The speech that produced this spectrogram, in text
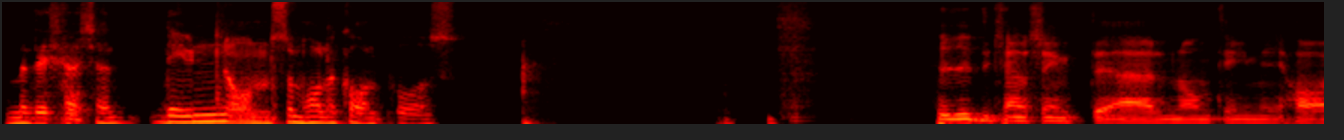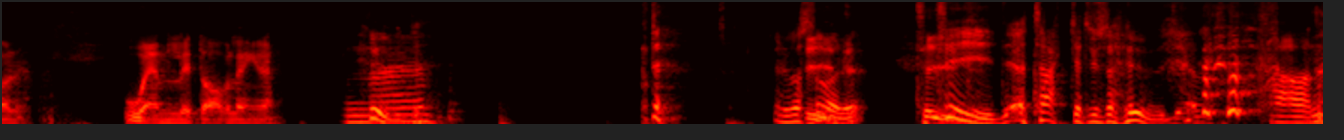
Men det, känns, det är ju någon som håller koll på oss. Tid kanske inte är någonting ni har oändligt av längre. Nej. Eller vad sa du? Tid. Tid. Ja, Tack att du sa hud. Fan,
